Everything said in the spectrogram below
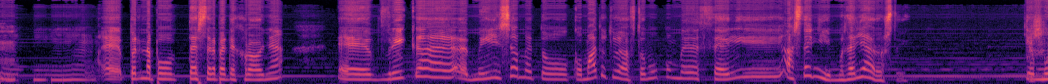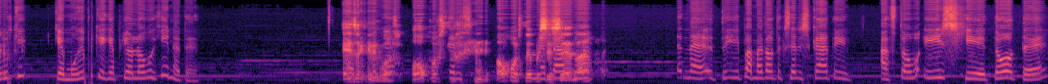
Μμ. Μμμ, ε, πριν από 4-5 χρόνια ε, βρήκα, ε, μίλησα με το κομμάτι του εαυτού μου που με θέλει ασθενή, μου θέλει άρρωστη. Και μου, Φυσικά. είπε, και μου είπε και για ποιο λόγο γίνεται. Έτσι ακριβώς. Όπως, Ξέρεις, όπως το είπες Μετά εσένα, του- Ναι, του είπα μετά ότι ξέρεις κάτι, αυτό ίσχυε τότε,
